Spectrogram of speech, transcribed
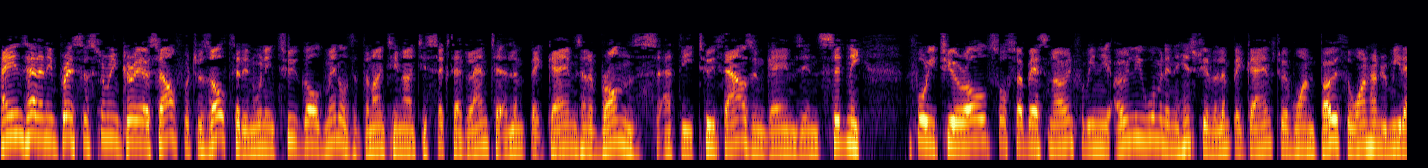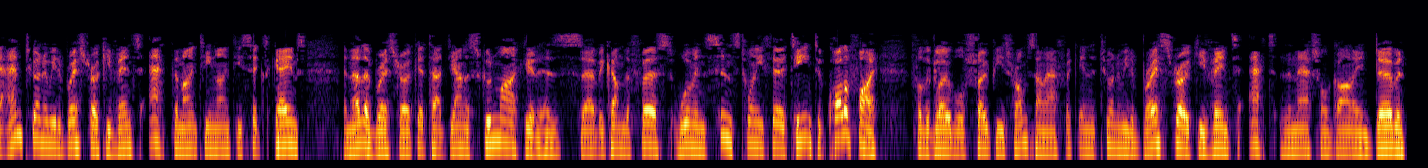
Heyns had an impressive swimming career herself, which resulted in winning two gold medals at the 1996 Atlanta Olympic Games and a bronze at the 2000 Games in Sydney. The 42-year-old is also best known for being the only woman in the history of the Olympic Games to have won both the 100-meter and 200-meter breaststroke events at the 1996 Games. Another breaststroker, Tatiana Schoenmaker, has uh, become the first woman since 2013 to qualify for the global showpiece from South Africa in the 200-meter breaststroke event at the National Gala in Durban.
